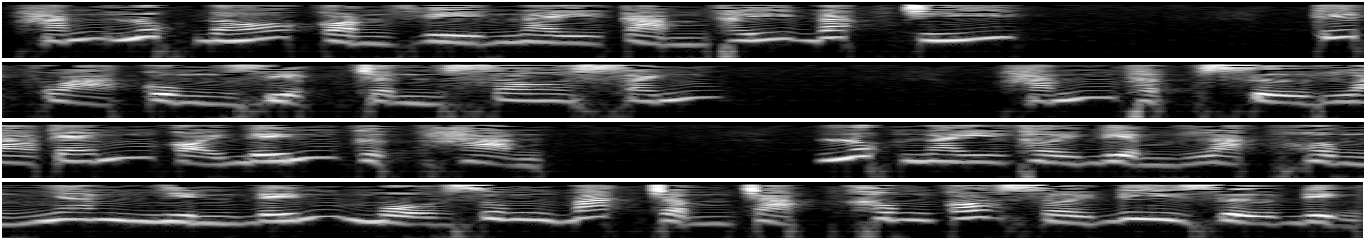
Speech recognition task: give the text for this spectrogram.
Hắn lúc đó còn vì này cảm thấy đắc chí. Kết quả cùng diệp trần so sánh. Hắn thật sự là kém cỏi đến cực hạn. Lúc này thời điểm lạc hồng nhan nhìn đến mộ dung bác chậm chạp không có rời đi dự định.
